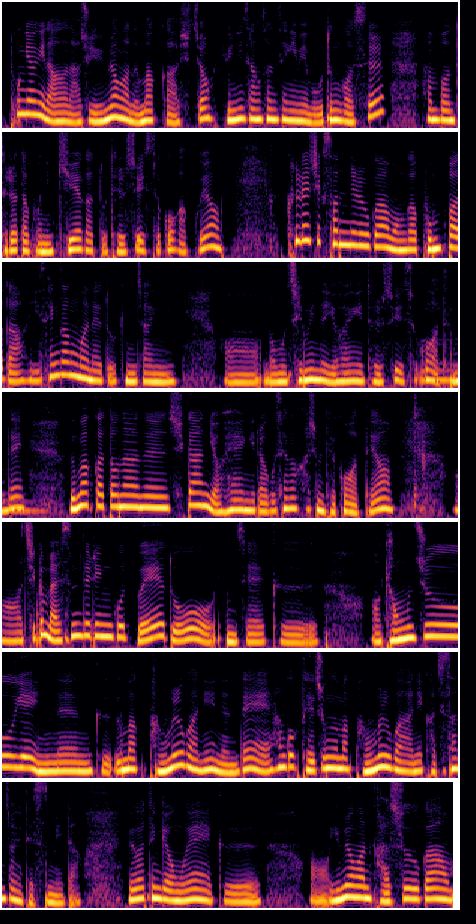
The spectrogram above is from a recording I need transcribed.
통영이 낳은 아주 유명한 음악가시죠. 윤희상 선생님의 모든 것을 한번 들여다보는 기회가 또 될 수 있을 것 같고요. 클래식 선율과 뭔가 봄바다 이 생각만 해도 굉장히 어, 너무 재밌는 여행이 될 수 있을 것 같은데 음. 음악과 떠나는 시간 여행이라고 생각하시면 될 것 같아요. 어, 지금 말씀드린 곳 외에도 이제 그 어, 경주에 있는 그 음악 박물관이 있는데 한국 대중음악 박물관이 같이 선정이 됐습니다. 이 같은 경우에 그 어, 유명한 가수가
